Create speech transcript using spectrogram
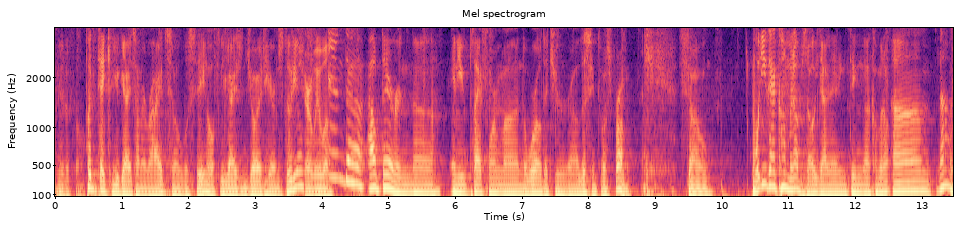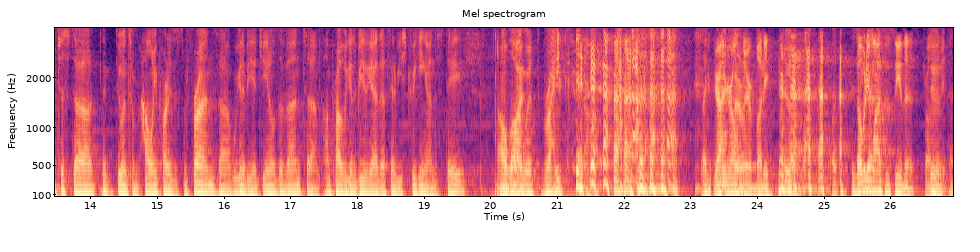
Beautiful. put take you guys on a ride. So we'll see. Hopefully, you guys enjoy it here in the studio. Sure, we will. and uh, out there in uh, any platform uh, in the world that you're uh, listening to us from. So, what do you got coming up, ZO? You got anything uh, coming up? Um, no, just uh, doing some Halloween parties with some friends. Uh, we're going to be at Gino's event. Um, I'm probably going to be the guy that's going to be streaking on the stage. Oh, along boy. with right. Like You're on Will your own there, buddy. Dude, what- 'cause you Nobody got- wants to see this. Trust Dude, me.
